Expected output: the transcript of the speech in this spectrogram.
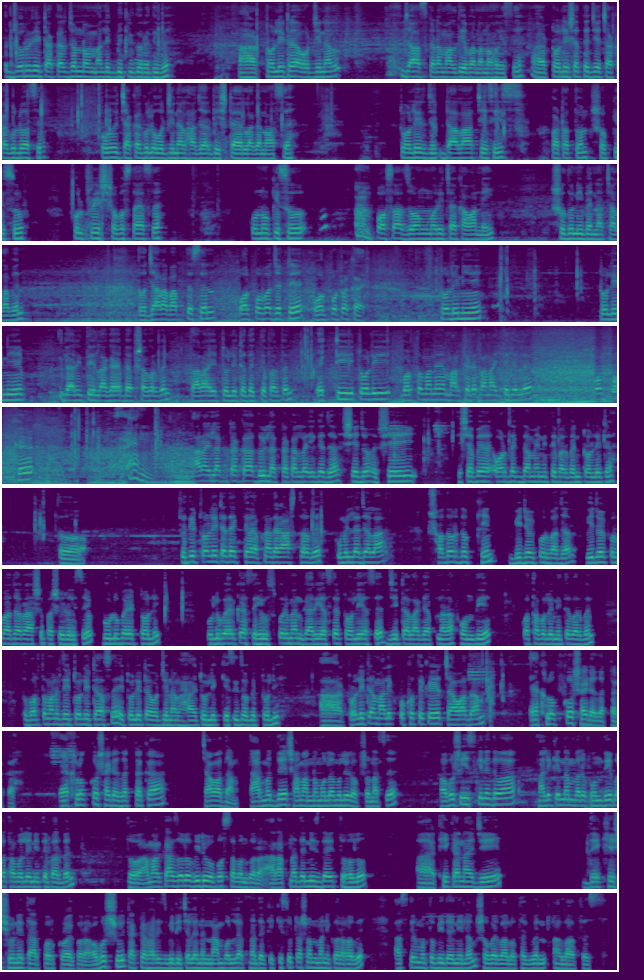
জরুরি টাকার জন্য মালিক বিক্রি করে দিবে। আর ট্রলিটা অরিজিনাল জাহাজ কাটা মাল দিয়ে বানানো হয়েছে। আর ট্রলির সাথে যে চাকাগুলো আছে, ওই চাকাগুলো অরিজিনাল হাজার বিশ টায়ার লাগানো আছে। ট্রলির ডালা চেসিস পাটাতন সব কিছু ফুল ফ্রেশ অবস্থায় আছে। কোনো কিছু পচা, জং, মরিচা খাওয়া নেই। শুধু নিবেন আর চালাবেন। তো যারা ভাবতেছেন অল্প বাজেটে অল্প টাকায় ট্রলি নিয়ে ট্রলি নিয়ে গাড়িতে লাগায় ব্যবসা করবেন, তারা এই ট্রলিটা দেখতে পারবেন। একটি ট্রলি বর্তমানে মার্কেটে বানাইতে গেলে কমপক্ষে আড়াই লাখ টাকা, দুই লাখ টাকা লেগে যায়। সে সেই হিসাবে অর্ধেক দামে নিতে পারবেন ট্রলিটা। তো যদি ট্রলিটা দেখতে হয়, আপনাদের আসতে হবে কুমিল্লা জেলা সদর দক্ষিণ বিজয়পুর বাজার। বিজয়পুর বাজারের আশেপাশে রয়েছে বুলুবাইয়ের ট্রলি। বুলুবাইয়ের কাছে হিউজ পরিমাণ গাড়ি আছে, ট্রলি আছে, যেটা লাগে আপনারা ফোন দিয়ে কথা বলে নিতে পারবেন। তো বর্তমানে যে ট্রলিটা আছে, এই ট্রলিটা অরিজিনাল হাই হাইড্রোলিক কেসি জগের ট্রলি। আর ট্রলিটা মালিক পক্ষ থেকে চাওয়া দাম এক লক্ষ ষাট হাজার টাকা। এক লক্ষ ষাট হাজার টাকা চাওয়া দাম। তার মধ্যে সামান্য মূলামূলির অপশন আছে। অবশ্যই স্ক্রিনে দেওয়া মালিকের নাম্বারে ফোন দিয়ে কথা বলে নিতে পারবেন। তো আমার কাজ হলো ভিডিও উপস্থাপন করা। আর আপনাদের নিজ দায়িত্ব হলো ঠিকানায় যেয়ে দেখে শুনে তারপর ক্রয় করা। অবশ্যই ট্রাক্টর হারিস বিডি চ্যানেলের নাম বললে আপনাদেরকে কিছুটা সম্মানী করা হবে। আজকের মতো বিদায় নিলাম। সবাই ভালো থাকবেন। আল্লাহ হাফেজ।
